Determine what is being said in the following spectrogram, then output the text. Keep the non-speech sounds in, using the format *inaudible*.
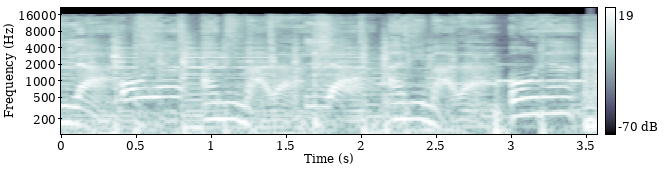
La Hora Animada. La Animada. Hora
